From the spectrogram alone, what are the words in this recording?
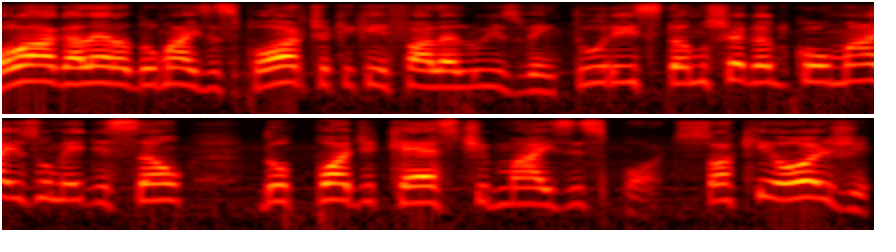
Olá, galera do Mais Esporte. Aqui quem fala é Luiz Ventura e estamos chegando com mais uma edição do podcast Mais Esporte. Só que hoje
